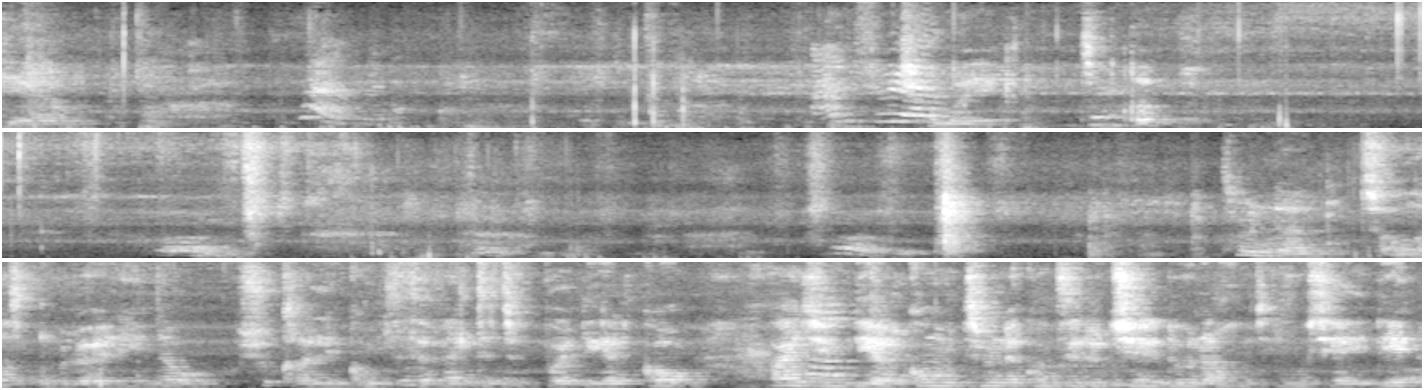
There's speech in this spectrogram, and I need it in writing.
ديرو شوما هيك نتمنى أن شاء الله تقبلوا علينا وشكرا لكم بزاف على التتبع ديالكم وعاجين ديالكم. نتمنىكم تزيدوا تشاهدونا أخوتي المشاهدين.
